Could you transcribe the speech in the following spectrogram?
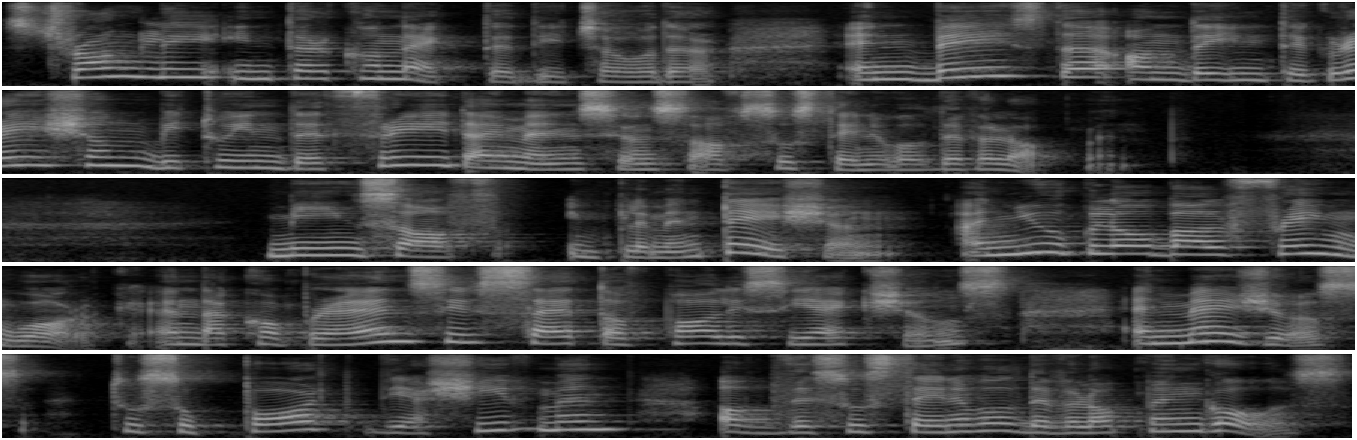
strongly interconnected each other and based on the integration between the three dimensions of sustainable development. Means of implementation, a new global framework and a comprehensive set of policy actions and measures to support the achievement of the Sustainable Development Goals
